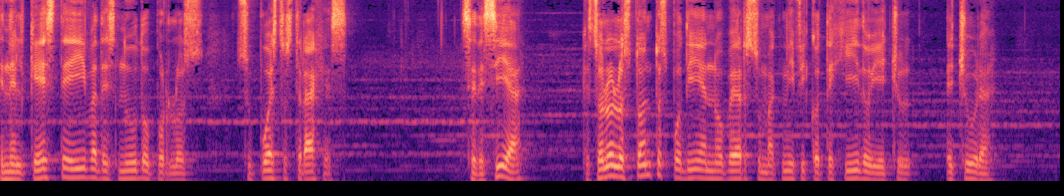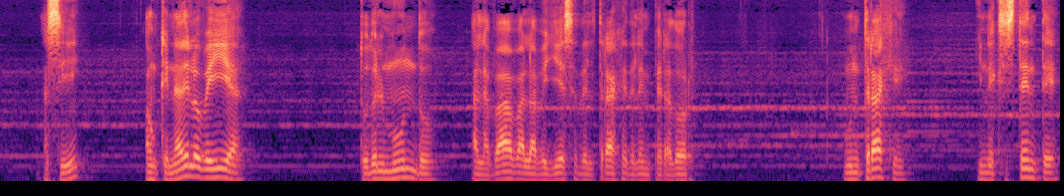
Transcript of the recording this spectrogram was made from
en el que éste iba desnudo por los supuestos trajes. Se decía que solo los tontos podían no ver su magnífico tejido y hechura. Así, aunque nadie lo veía, todo el mundo alababa la belleza del traje del emperador. Un traje inexistente,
